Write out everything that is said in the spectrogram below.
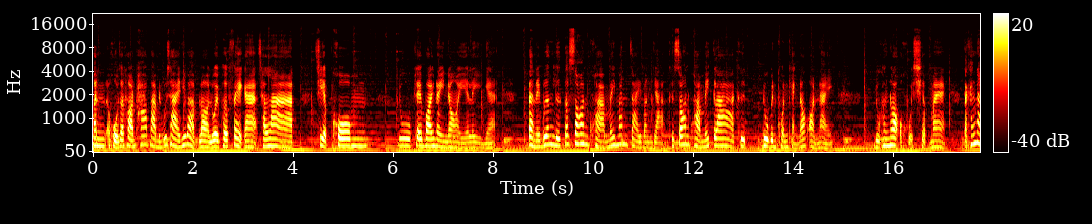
มันโหสะท้อนภาพมาเป็นผู้ชายที่แบบหล่อรวย perfect อะฉลาด เฉียบคม ดูเพลย์บอยหน่อยๆอะไรอย่างเงี้ยแต่ในเบื้องลึกก็ซ่อนความไม่มั่นใจบางอย่าง คือซ่อนความไม่กล้าคือดูเป็นคนแข็งนอกอ่อนใน ดูข้างนอกโอ้โหเฉียบมาก แต่ข้างใน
